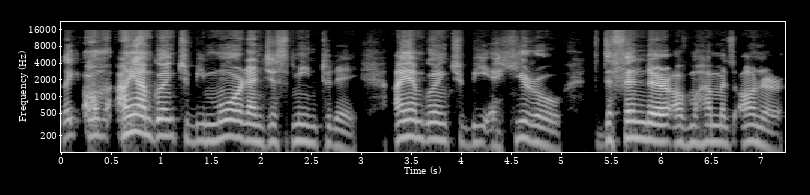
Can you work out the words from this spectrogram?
Like, oh, I am going to be more than just mean today. I am going to be a hero, the defender of Muhammad's honor,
